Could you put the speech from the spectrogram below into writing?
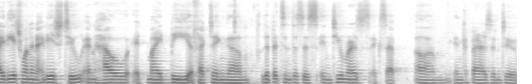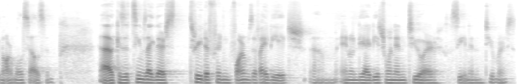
IDH1 and IDH2 and how it might be affecting um, lipid synthesis in tumors, except um, in comparison to normal cells. Because uh, it seems like there's three different forms of IDH, um, and only IDH1 and 2 are seen in tumors.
